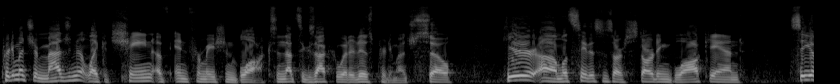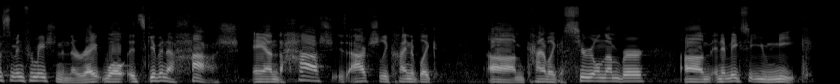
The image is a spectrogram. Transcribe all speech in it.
pretty much imagine it like a chain of information blocks, and that's exactly what it is pretty much. So here, um, let's say this is our starting block, and say you have some information in there, right? Well, it's given a hash, and the hash is actually kind of like, um, kind of like a serial number, um, and it makes it unique.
